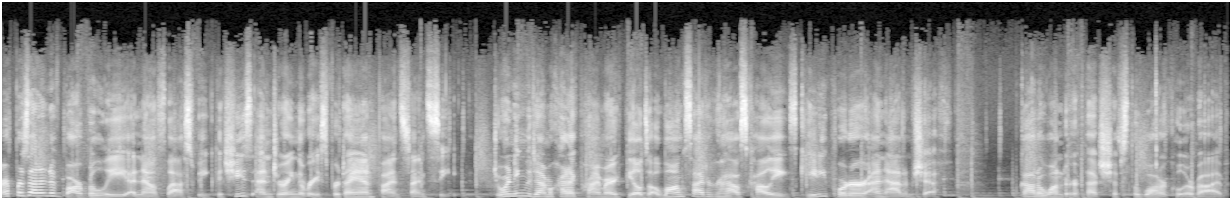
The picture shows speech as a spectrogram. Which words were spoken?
Representative Barbara Lee announced last week that she's entering the race for Dianne Feinstein's seat joining the Democratic primary field alongside her House colleagues Katie Porter and Adam Schiff. Gotta wonder if that shifts the water cooler vibe.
